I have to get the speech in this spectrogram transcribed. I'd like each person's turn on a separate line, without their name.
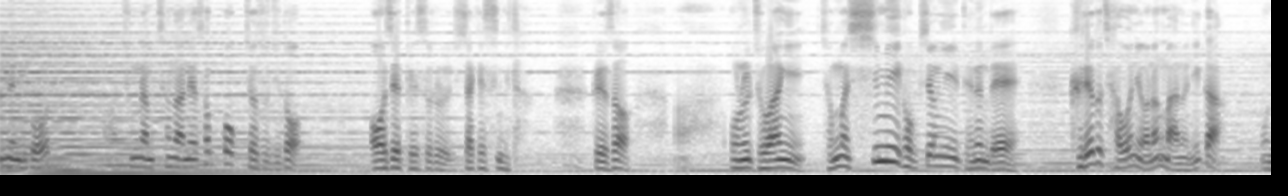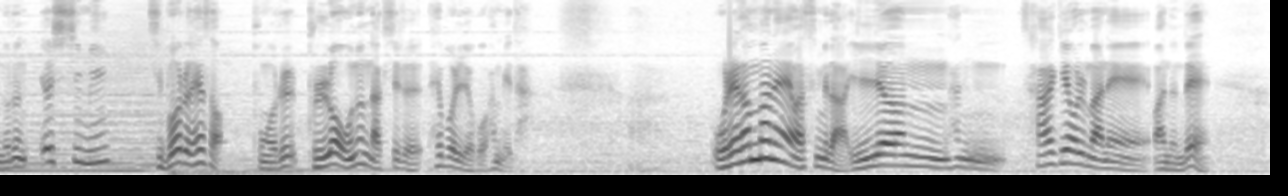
있는 이곳 어, 충남 천안의 석곡 저수지도 어제 배수를 시작했습니다. 그래서 어, 오늘 조항이 정말 심히 걱정이 되는데 그래도 자원이 워낙 많으니까 오늘은 열심히 집어를 해서 붕어를 불러오는 낚시를 해보려고 합니다. 아, 오래간만에 왔습니다. 1년 한 4개월 만에 왔는데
